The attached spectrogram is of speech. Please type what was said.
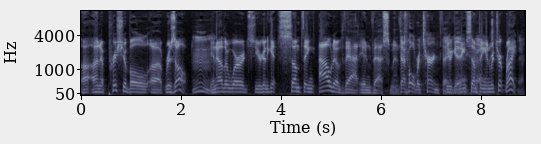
uh, an appreciable uh, result. Mm. In other words, you're going to get something out of that investment. That whole return thing. You're getting yeah, something right. in return, right? Yeah.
